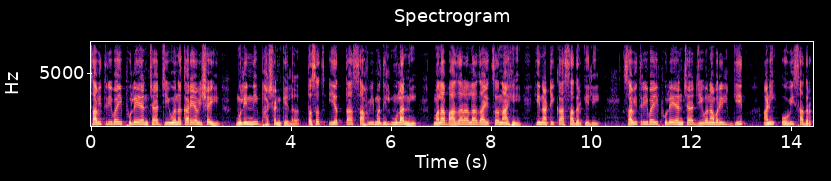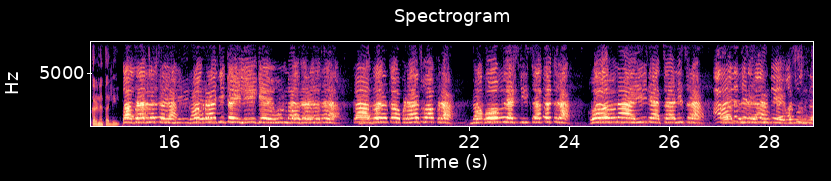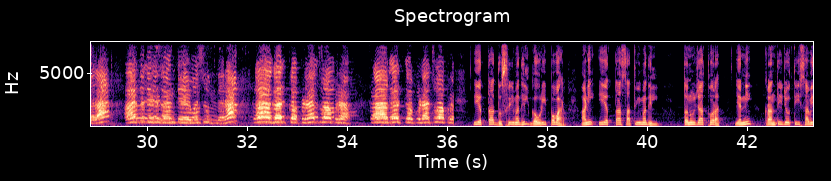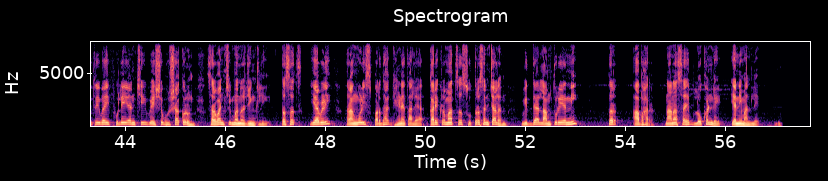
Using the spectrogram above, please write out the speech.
सावित्रीबाई फुले यांच्या जीवनकार्याविषयी मुलींनी भाषण केलं. तसंच इयत्ता सहावीमधील मुलांनी मला बाजाराला जायचं नाही ही नाटिका सादर केली. सावित्रीबाई फुले यांच्या जीवनावरील गीत आणि ओवी सादर करण्यात आली. कागद कपडाच वापरा. इयत्ता दुसरीमधील गौरी पवार आणि इयत्ता सातवीमधील तनुजा थोरात यांनी क्रांतीज्योती सावित्रीबाई फुले यांची वेशभूषा करून सर्वांची मनं जिंकली. तसंच यावेळी रांगोळी स्पर्धा घेण्यात आल्या. कार्यक्रमाचं सूत्रसंचालन विद्या लामतुरे यांनी तर आभार नानासाहेब लोखंडे यांनी मानले.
